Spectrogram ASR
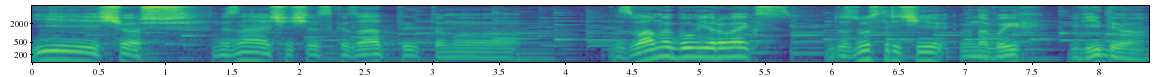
І що ж, не знаю, що ще сказати, тому з вами був Юровекс. До зустрічі в нових відео.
